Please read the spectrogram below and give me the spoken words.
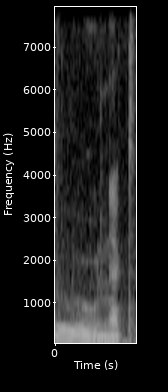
Ooh, necked.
